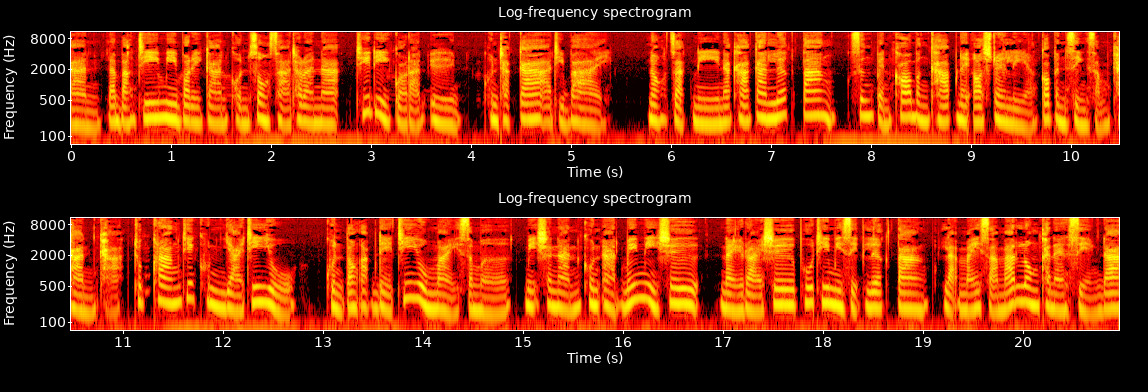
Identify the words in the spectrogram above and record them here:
กัน และบางที่มีบริการขนส่งสาธารณะที่ดีกว่ารัฐอื่น คุณทักก้าอธิบาย นอกจากนี้นะคะการเลือกตั้ง ซึ่งเป็นข้อบังคับในออสเตรเลียก็เป็นสิ่งสำคัญค่ะ ทุกครั้งที่คุณย้ายที่อยู่ คุณต้องอัปเดตที่อยู่ใหม่เสมอ มิฉะนั้นคุณอาจไม่มีชื่อ ในรายชื่อผู้ที่มีสิทธิ์เลือกตั้ง และไม่สามารถลงคะแนนเสียงได้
